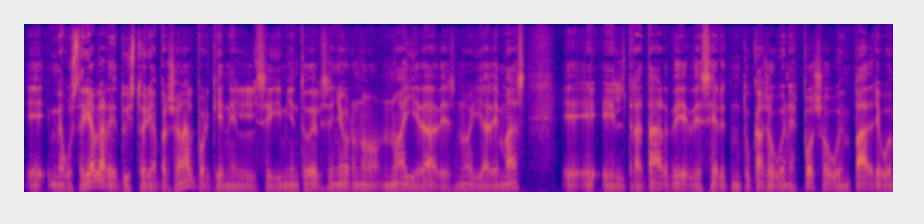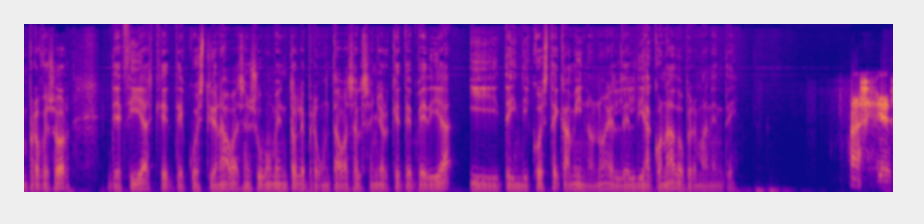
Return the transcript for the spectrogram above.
Eh, me gustaría hablar de tu historia personal, porque en el seguimiento del Señor no, no hay edades, ¿no? Y además, eh, eh, el tratar de, de, ser, en tu caso, buen esposo, buen padre, buen profesor, decías que te cuestionabas en su momento, le preguntabas al Señor qué te pedía y te indicó este camino, ¿no? El del diaconado permanente. Así es.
